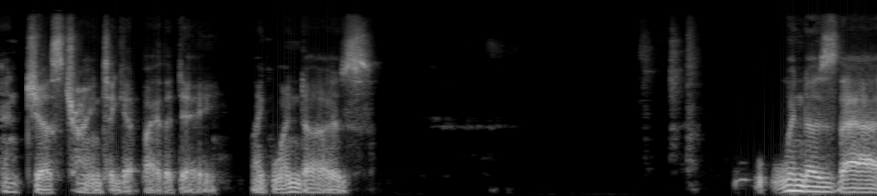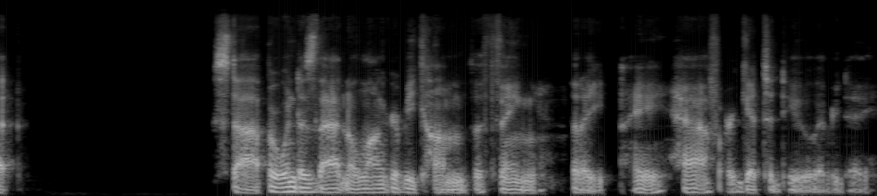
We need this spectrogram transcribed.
and just trying to get by the day. Like when does when does that stop or when does that no longer become the thing that i i have or get to do every day.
